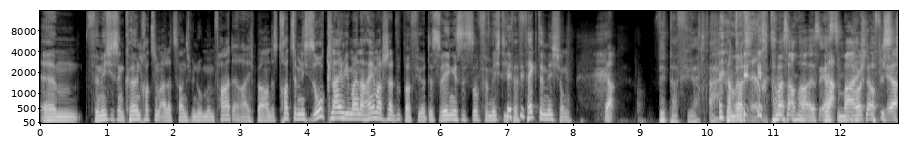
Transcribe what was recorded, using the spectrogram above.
ähm, für mich ist in Köln trotzdem alle 20 Minuten mit dem Fahrrad erreichbar und ist trotzdem nicht so klein wie meine Heimatstadt Wipperfürth. Deswegen ist es so für mich die perfekte Mischung. Ja. Wipperfürth. Ach, haben wir haben wir es auch mal das erste ja, Mal, glaube ich, ja.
